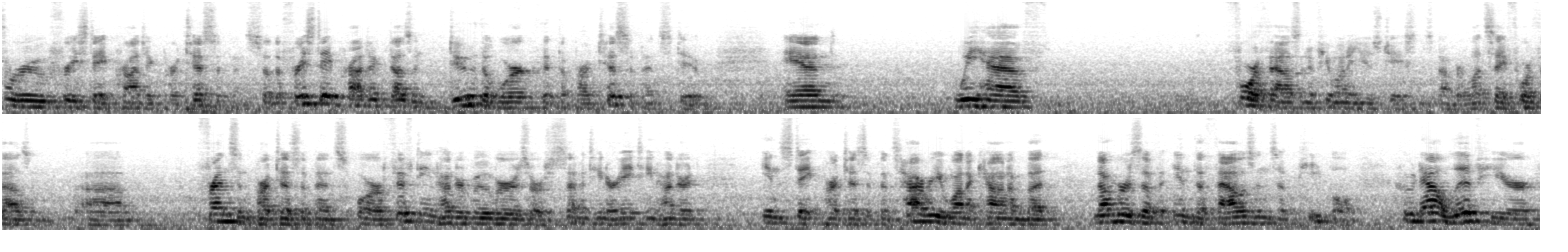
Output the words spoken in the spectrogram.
through Free State Project participants. So the Free State Project doesn't do the work that the participants do. And we have 4,000, if you want to use Jason's number, let's say 4,000 um, friends and participants, or 1,500 movers, or 17 or 1,800 in-state participants, however you want to count them, but numbers of in the thousands of people who now live here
